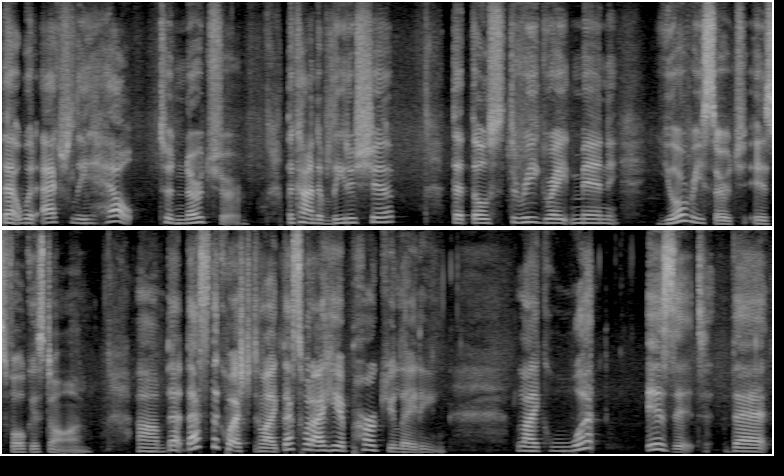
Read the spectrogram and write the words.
that would actually help to nurture the kind of leadership that those three great men your research is focused on. Um, that that's the question. Like that's what I hear percolating. Like what is it that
